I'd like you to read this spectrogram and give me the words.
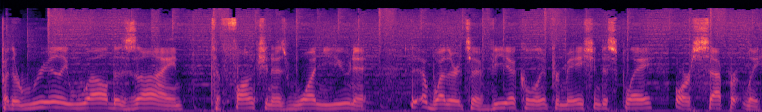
but they're really well designed to function as one unit, whether it's a vehicle information display or separately.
